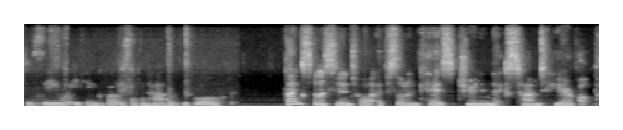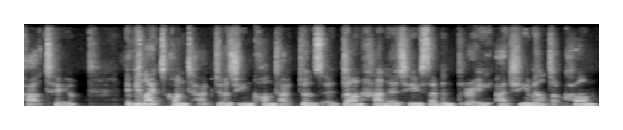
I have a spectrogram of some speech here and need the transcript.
to see what you think about the second half of the book. Thanks for listening to our episode and case tune in next time to hear about part two. If you'd like to contact us, you can contact us at donhannah273 at gmail.com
